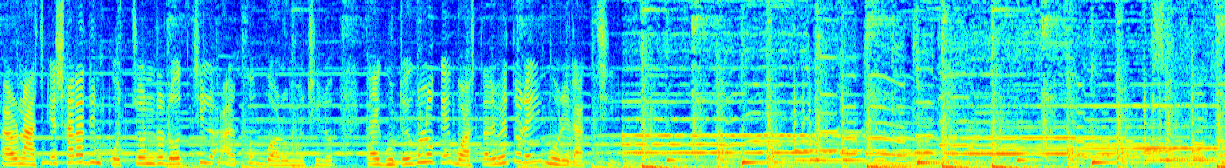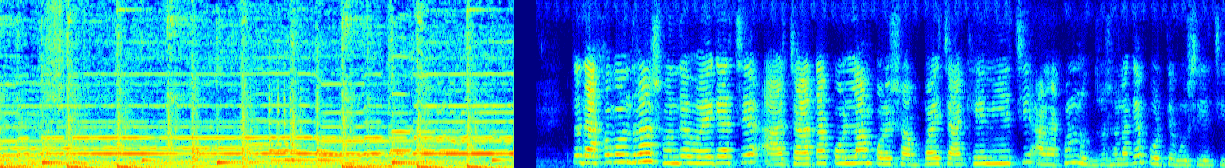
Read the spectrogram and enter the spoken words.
কারণ আজকে সারাদিন প্রচণ্ড রোদ ছিল আর খুব গরমও ছিল। তাই ঘুটেগুলোকে বস্তার ভেতরেই ভরে রাখছি। বন্ধুরা সন্ধে হয়ে গেছে। আর চাটা করলাম করে সবাই চা খেয়ে নিয়েছি। আর এখন রুদ্রসোনাকে পড়তে বসিয়েছি।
